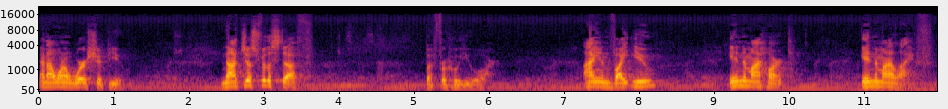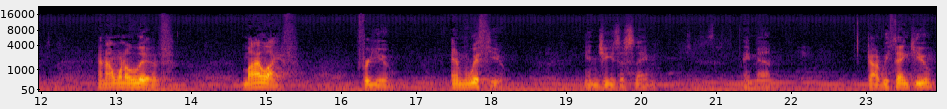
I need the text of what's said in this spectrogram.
and I want to worship you. Not just for the stuff, but for who you are. I invite you into my heart, into my life, and I want to live my life for you and with you. In Jesus' name, amen. God, we thank you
